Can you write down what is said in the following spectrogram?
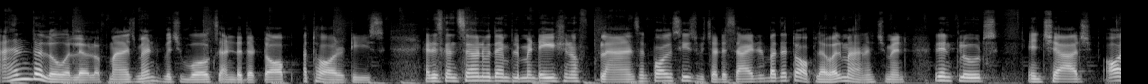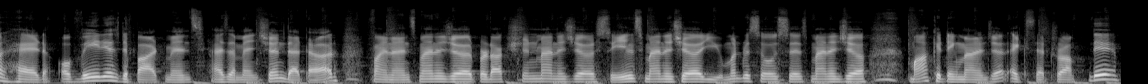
and the lower level of management which works under the top authorities. It is concerned with the implementation of plans and policies which are decided by the top level management. It includes in charge or head of various departments, as I mentioned, that are finance manager, production manager, sales manager, human resources manager, marketing manager, etc. They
